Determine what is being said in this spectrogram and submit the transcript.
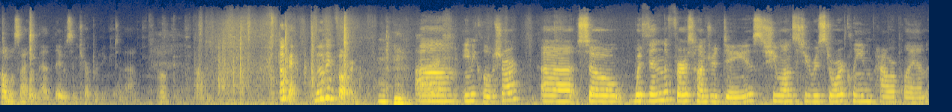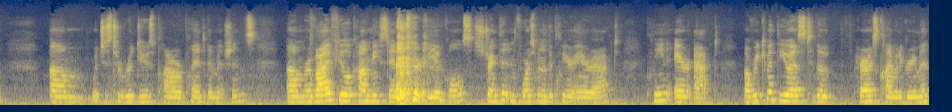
publicizing that it was interpreting to that. Okay. Okay, moving forward. Um, Amy Klobuchar. Uh, so within the first hundred days, she wants to restore clean power plan, um, which is to reduce power plant emissions, um, revive fuel economy standards for vehicles, strengthen enforcement of the Clear Air Act, Clean Air Act, uh, recommit the U.S. to the Paris Climate Agreement,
